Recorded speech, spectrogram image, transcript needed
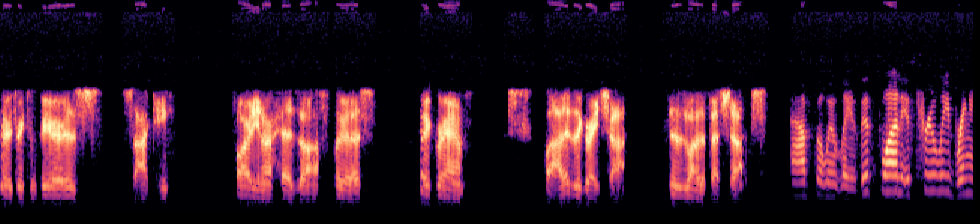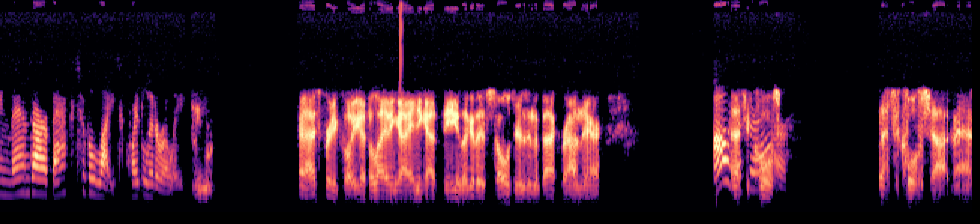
We were drinking beers, sake, partying our heads off. Look at us. Hey, Graham. Wow, this is a great shot. This is one of the best shots. Absolutely. This one is truly bringing Mandar back to the light, quite literally. Yeah, that's pretty cool. You got the lighting guy, and you got the look at the soldiers in the background there. Oh, That's yes, a cool- are. That's a cool shot, man.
